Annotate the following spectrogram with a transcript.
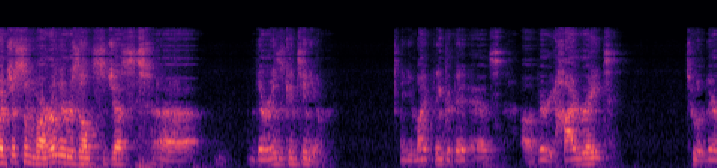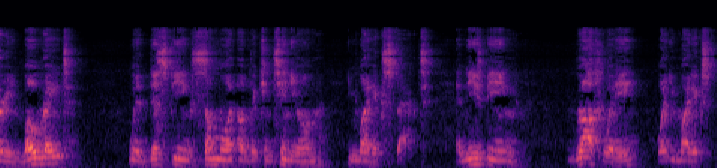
But just some of our early results suggest uh, there is a continuum. And you might think of it as a very high rate to a very low rate, with this being somewhat of the continuum you might expect. And these being roughly what you might expect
